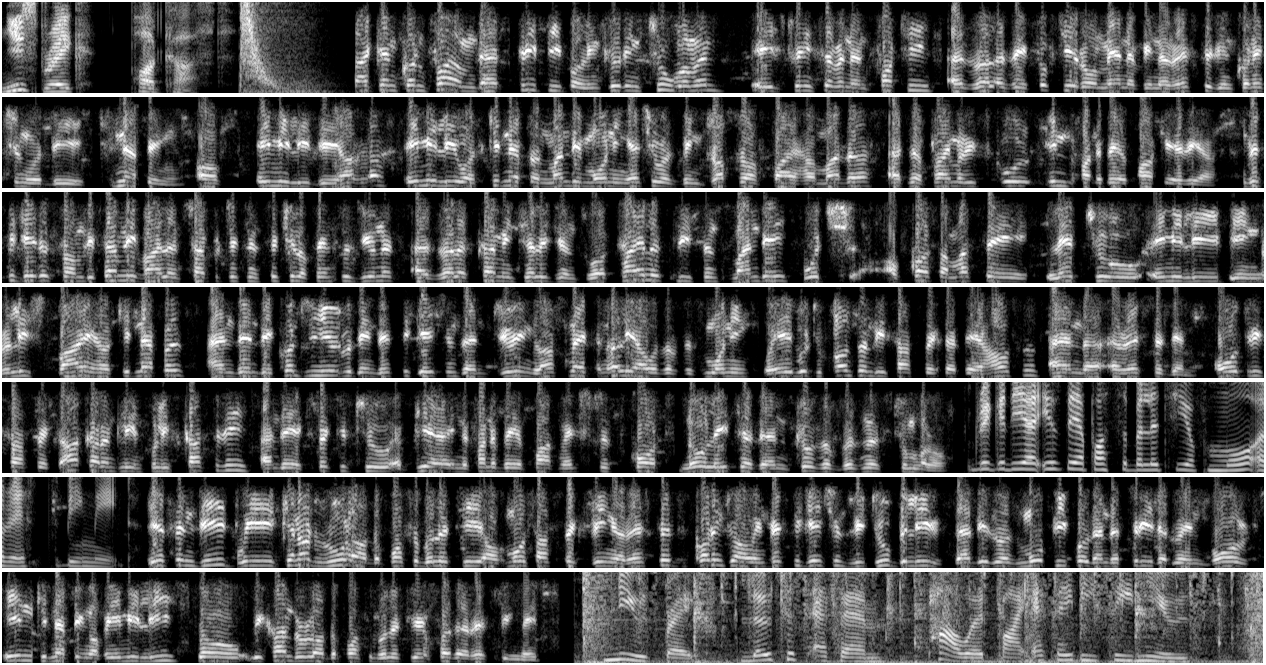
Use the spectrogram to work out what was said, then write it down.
Newsbreak podcast. I can confirm that three people, including two women, aged 27 and 40, as well as a 50-year-old man, have been arrested in connection with the kidnapping of Lee de Jager. Lee was kidnapped on Monday morning as she was being dropped off by her mother at her primary school in the Vanderbijlpark area. Investigators from the Family Violence, Child Protection, Sexual Offences Unit, as well as Crime Intelligence, worked tirelessly since Monday, which, of course, I must say, led to Lee being released by her kidnappers. And then they continued with the investigations. And during last night and early hours of this morning, were able to confront these suspects at their houses and uh, arrested them. All three suspects are currently in police custody, and they're expected to appear in the Vanderbijlpark Magistrates Court no later than close of business tomorrow. Brigadier, is there a possibility of more arrests being made? Yes, indeed. We cannot rule out the possibility of more suspects being arrested. According to our investigations, we do believe that it was more people than the three that were involved in kidnapping of Amy Lee. So we can't rule out the possibility of further arrests being made. Newsbreak, Lotus FM, powered by SABC News.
